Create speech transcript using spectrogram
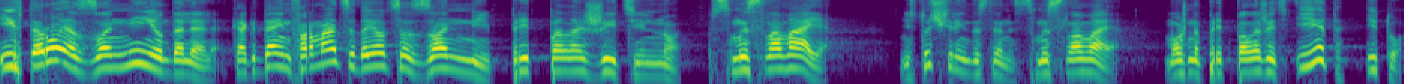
И второе, занию даляля, когда информация дается занни, предположительно, смысловая, не с точки зрения достоверности, смысловая. Можно предположить и это, и то.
